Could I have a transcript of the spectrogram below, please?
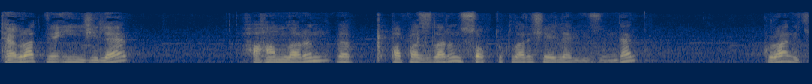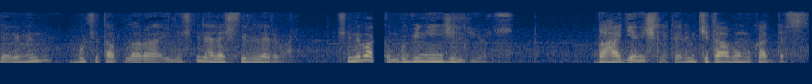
Tevrat ve İncil'e hahamların ve papazların soktukları şeyler yüzünden Kur'an-ı Kerim'in bu kitaplara ilişkin eleştirileri var. Şimdi bakın bugün İncil diyoruz. Daha genişletelim. Kitab-ı Mukaddes.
